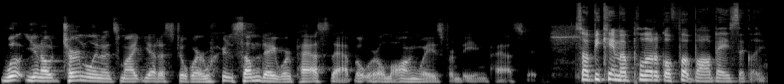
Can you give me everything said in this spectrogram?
well, you know, term limits might get us to where we're someday we're past that, but we're a long ways from being past it. So it became a political football, basically.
